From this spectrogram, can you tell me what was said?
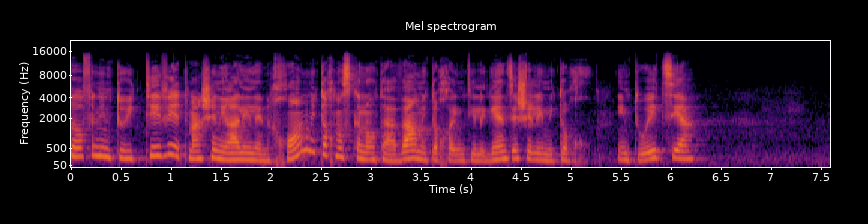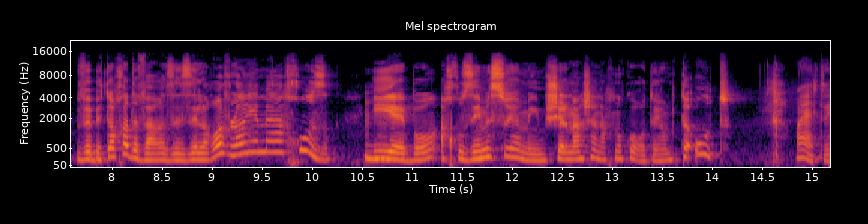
באופן אינטואיטיבי את מה שנראה לי לנכון, מתוך מסקנות העבר, מתוך האינטליגנציה שלי, מתוך אינטואיציה. ובתוך הדבר הזה, זה לרוב לא יהיה מאה אחוז. Mm-hmm. יהיה בו אחוזים מסוימים של מה שאנחנו קוראות היום טעות. וואי, את אה,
